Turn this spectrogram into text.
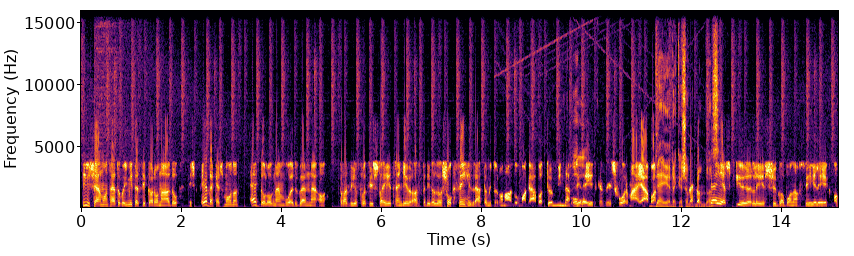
ti is elmondtátok, hogy mit teszik a Ronaldo, és érdekes módon egy dolog nem volt benne a brazil focista étrendjében, az pedig az a sok szénhidrát, amit a Ronaldo magába töm mindenféle Ó. étkezés formájában. De érdekes, amit Ezek a mondasz. teljes kiörlésű gabonafélék, a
